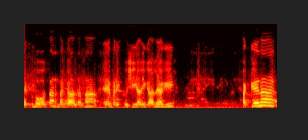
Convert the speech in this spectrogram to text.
ਇੱਕ ਹੋਰ ਤੁਹਾਨੂੰ ਮੈਂ ਗੱਲ ਦੱਸਾਂ ਇਹ ਬੜੀ ਖੁਸ਼ੀ ਵਾਲੀ ਗੱਲ ਹੈਗੀ। ਅੱਗੇ ਨਾ ਅਹ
